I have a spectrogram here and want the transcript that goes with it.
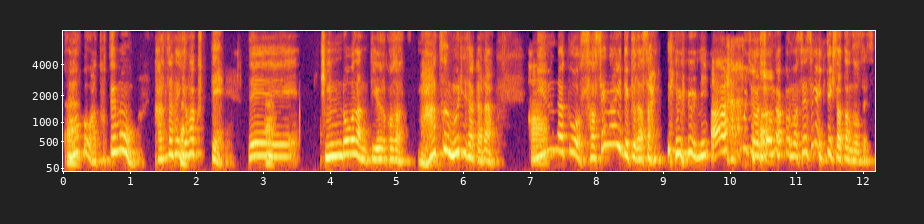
この子はとても体が弱くて、で、勤労なんていうことは、まず無理だから、入学をさせないでくださいっていうふうに、当時の小学校の先生が言ってきちゃったんです。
